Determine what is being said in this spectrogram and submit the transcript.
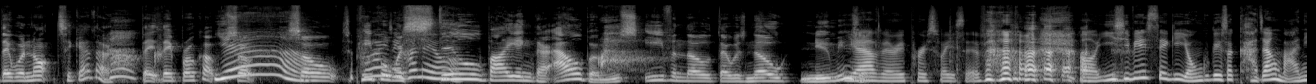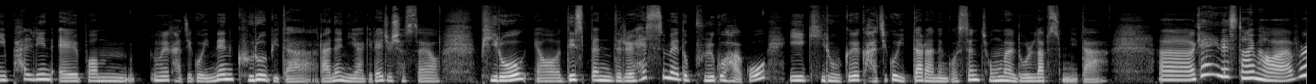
they were not together. they, they broke up. Yeah. So, so people were still buying their albums even though there was no new music. Yeah, very persuasive. 어, 21세기 영국에서 가장 많이 팔린 앨범을 가지고 있는 그룹이다라는 이야기를 해 주셨어요. 비록 어, 디스밴드를 했음에도 불구하고 이 기록을 가지고 있다라는 것은 정말 놀랍습니다. Uh, okay, this time, however,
